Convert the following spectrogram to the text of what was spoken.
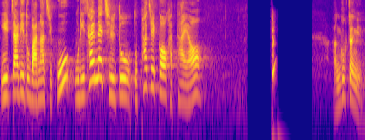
일자리도 많아지고 우리 삶의 질도 높아질 것 같아요. 안 국장님,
